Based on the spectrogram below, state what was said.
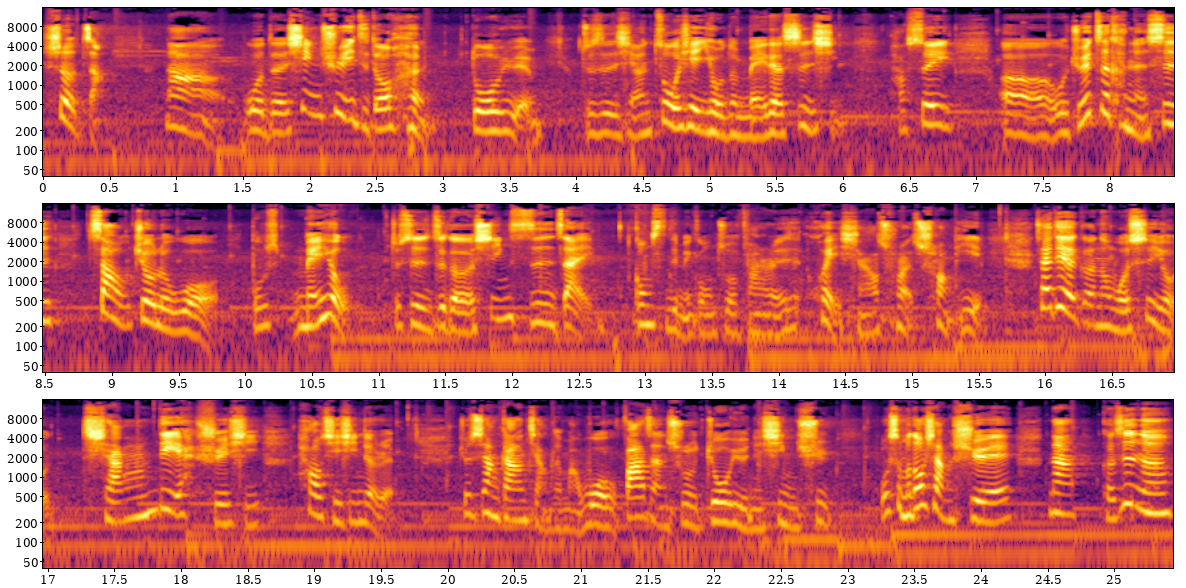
社长。那我的兴趣一直都很。多元就是喜欢做一些有的没的事情，好，所以呃，我觉得这可能是造就了我不是没有就是这个心思在公司里面工作，反而会想要出来创业。在第二个呢，我是有强烈学习好奇心的人，就像刚刚讲的嘛，我发展出了多元的兴趣，我什么都想学，那可是呢，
